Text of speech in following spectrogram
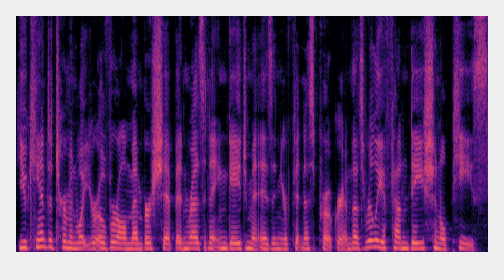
You can't determine what your overall membership and resident engagement is in your fitness program. That's really a foundational piece.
